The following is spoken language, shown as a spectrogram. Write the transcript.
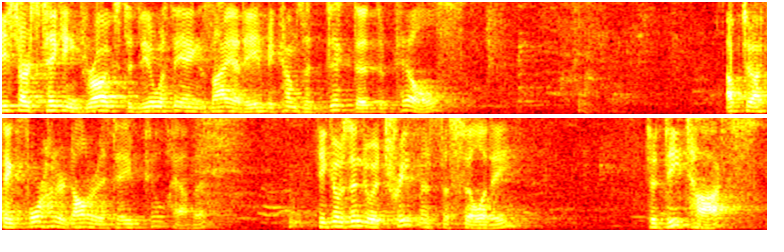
He starts taking drugs to deal with the anxiety, becomes addicted to pills. Up to, I think, $400 a day pill habit. He goes into a treatment facility to detox.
